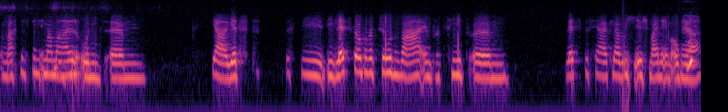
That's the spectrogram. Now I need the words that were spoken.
und mache das dann immer mal. Und ähm, ja, jetzt ist die, die letzte Operation war im Prinzip ähm, letztes Jahr, glaube ich, ich meine im August. Ja.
